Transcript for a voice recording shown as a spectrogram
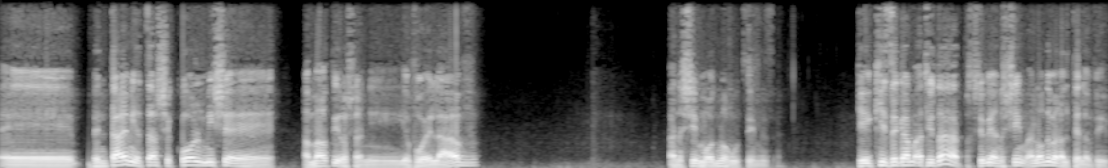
אה, בינתיים יצא שכל מי שאמרתי לו שאני אבוא אליו, אנשים מאוד מרוצים מזה. כי, כי זה גם, את יודעת, תחשבי, אנשים, אני לא מדבר על תל אביב.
